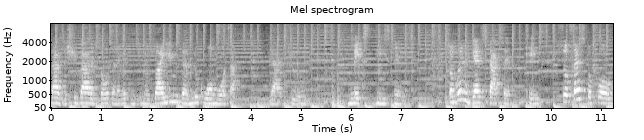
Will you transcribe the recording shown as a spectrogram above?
That's the sugar the salt and everything to melt. So i use the lukewarm water yeah to mix these things. So i'm going to get started okay? So first of all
